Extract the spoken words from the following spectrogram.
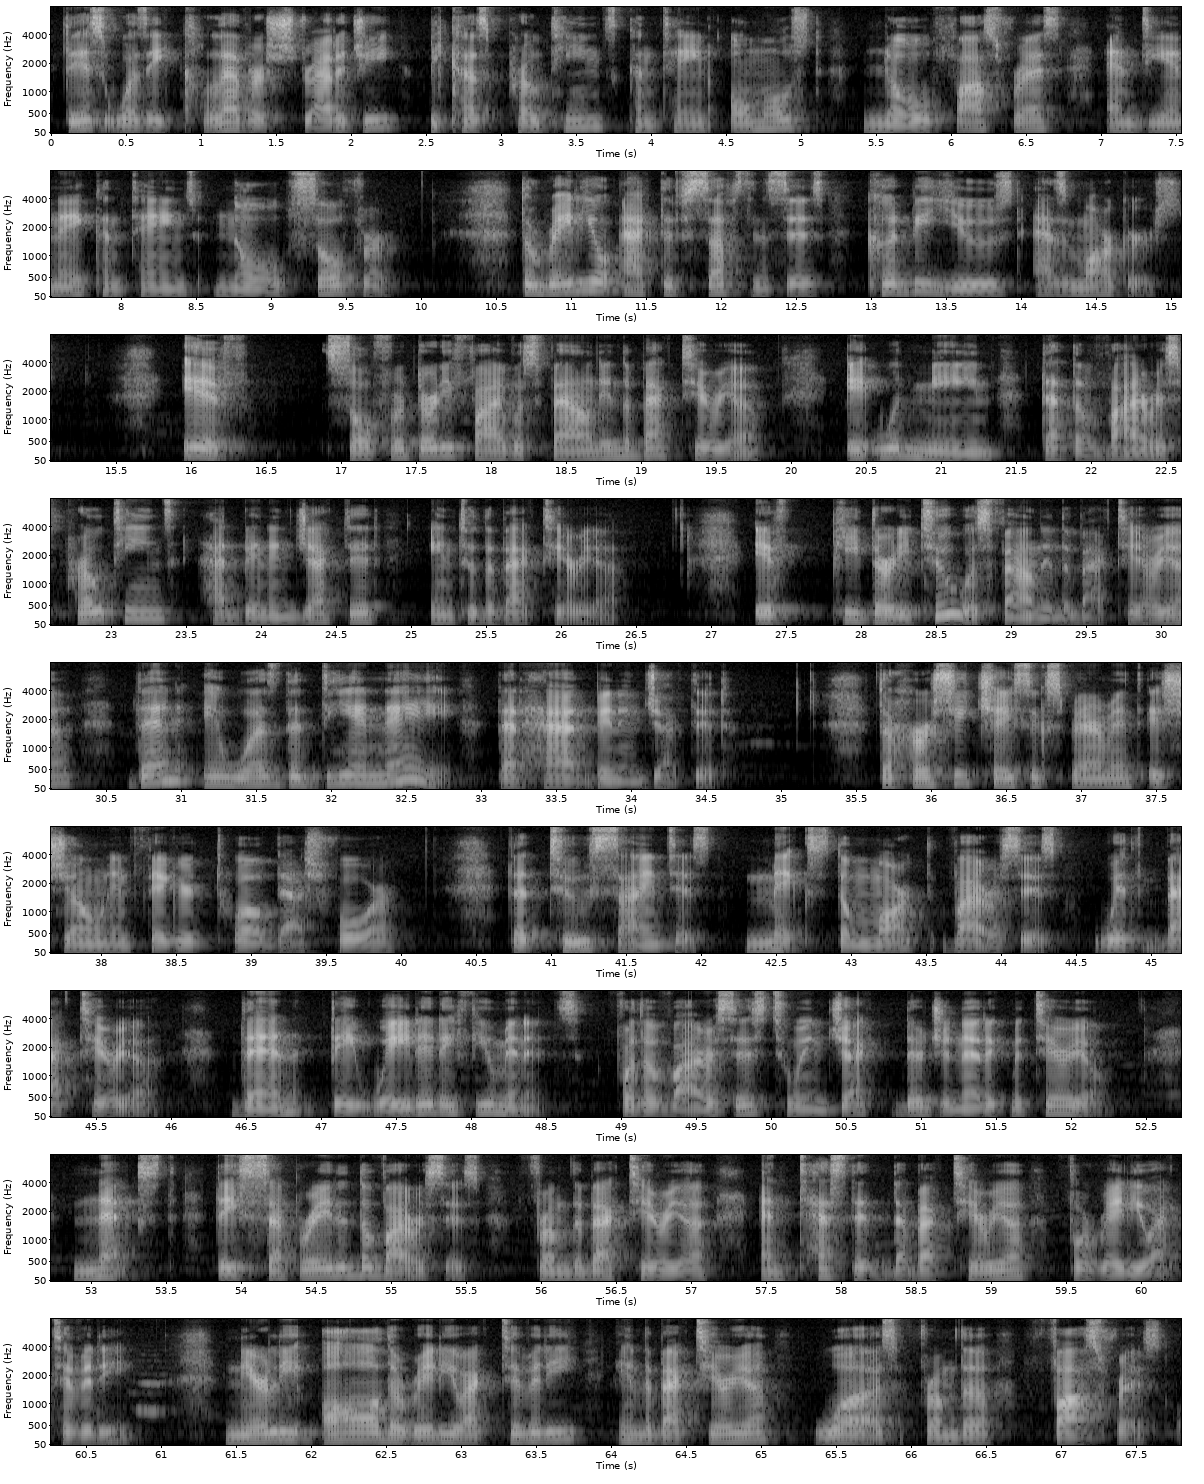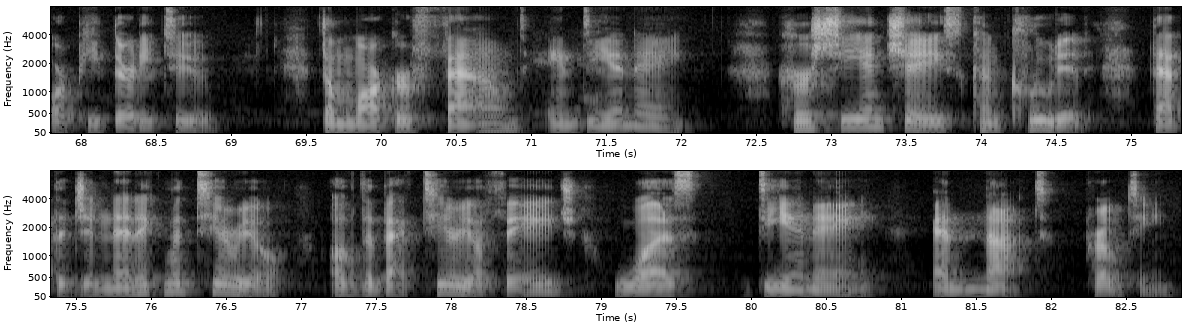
This was a clever strategy because proteins contain almost no phosphorus and DNA contains no sulfur. The radioactive substances could be used as markers. If sulfur 35 was found in the bacteria, it would mean that the virus proteins had been injected into the bacteria. If P32 was found in the bacteria, then it was the DNA that had been injected. The Hershey Chase experiment is shown in Figure 12 4. The two scientists mixed the marked viruses with bacteria. Then they waited a few minutes for the viruses to inject their genetic material. Next, they separated the viruses from the bacteria and tested the bacteria for radioactivity. Nearly all the radioactivity in the bacteria was from the phosphorus or P32, the marker found in DNA. Hershey and Chase concluded that the genetic material of the bacteriophage was DNA and not protein.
